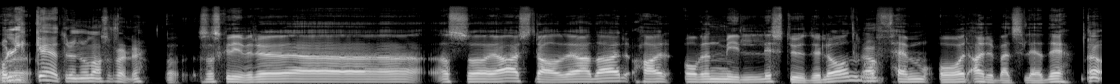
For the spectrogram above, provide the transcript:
Og Lykke heter hun jo da, selvfølgelig. Så skriver du eh, Altså, ja, Australia der har over en mill i studielån Ja. og fem år arbeidsledig. Ja.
